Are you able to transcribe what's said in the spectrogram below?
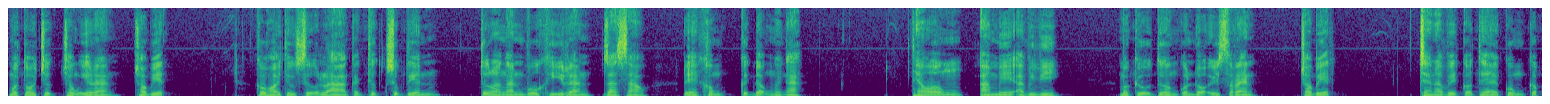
một tổ chức chống Iran, cho biết câu hỏi thực sự là cách thức xúc tiến, tức là ngăn vũ khí Iran ra sao để không kích động người Nga. Theo ông Amir Avivi, một cựu tướng quân đội Israel, cho biết Tel Aviv có thể cung cấp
